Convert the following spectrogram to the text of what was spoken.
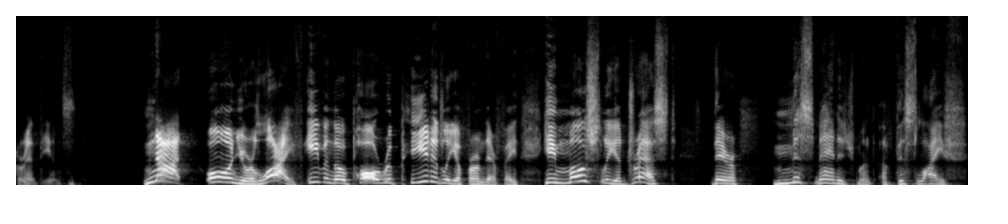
Corinthians. Not on your life, even though Paul repeatedly affirmed their faith, he mostly addressed their mismanagement of this life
